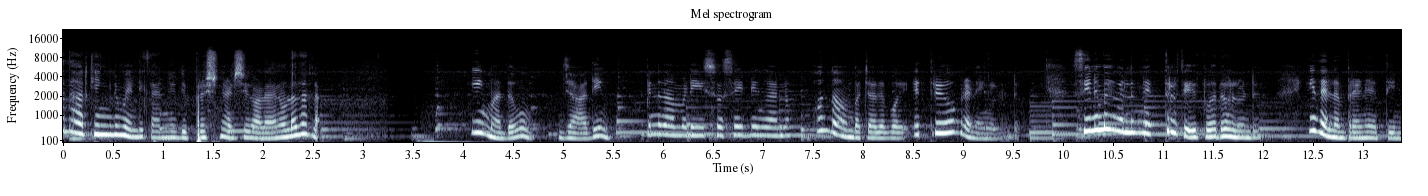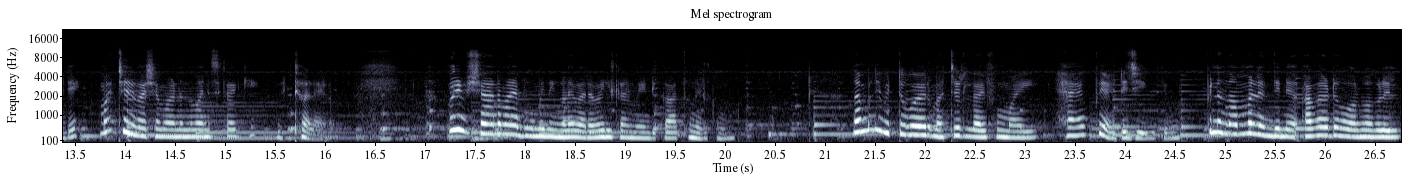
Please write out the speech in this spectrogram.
അതാർക്കെങ്കിലും വേണ്ടി കരഞ്ഞ് ഡിപ്രഷൻ അടിച്ച് കളയാനുള്ളതല്ല. ഈ മതവും ജാതിയും പിന്നെ നമ്മുടെ ഈ സൊസൈറ്റിയും കാരണം ഒന്നാവാൻ പറ്റാതെ പോയ എത്രയോ പ്രണയങ്ങളുണ്ട്. സിനിമ വല്ലുന്ന എത്ര തീർപ്പുകഥകളുണ്ട്. ഇതെല്ലാം പ്രണയത്തിന്റെ മറ്റൊരു വശമാണെന്ന് മനസ്സിലാക്കി വിട്ടുകളയണം ഒരു വിശാലമായ ഭൂമി നിങ്ങളെ വരവേൽക്കാൻ വേണ്ടി കാത്തു നിൽക്കുന്നു. നമ്മളെ വിട്ടുപോയവർ മറ്റൊരു ലൈഫുമായി ഹാപ്പി ആയിട്ട് ജീവിക്കുന്നു. പിന്നെ നമ്മൾ എന്തിന് അവരുടെ ഓർമ്മകളിൽ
